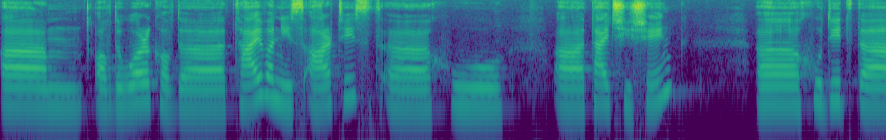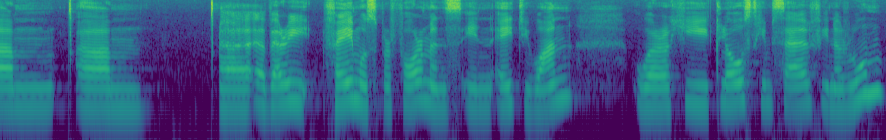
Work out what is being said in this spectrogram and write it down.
Um, of the work of the Taiwanese artist uh, who uh, Tehching Hsieh, uh, who did the, um, um uh, a very famous performance in 81 where he closed himself in a room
